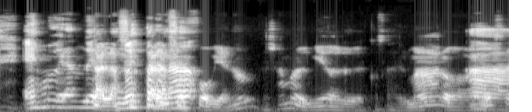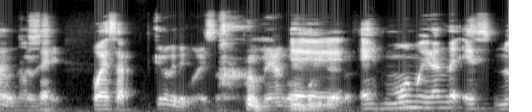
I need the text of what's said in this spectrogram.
Es muy grande. Talazo- no es para nada. ¿no? ¿Se llama el miedo a las cosas del mar o Ah, no sé. sí. Puede ser. Creo que tengo eso. me como un poquito de Eh, es muy, muy grande. Es, no,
